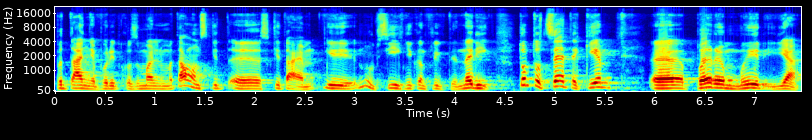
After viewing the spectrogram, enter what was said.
питання по рідкоземельним металам з Китаєм і ну всі їхні конфлікти на рік. Тобто, це таке е, перемир'я.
